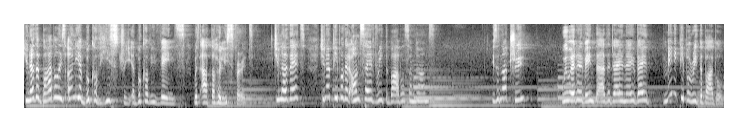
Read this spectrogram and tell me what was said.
You know, the Bible is only a book of history, a book of events without the Holy Spirit. Do you know that? Do you know people that aren't saved read the Bible sometimes? Is it not true? We were at an event the other day and they, they many people read the Bible,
